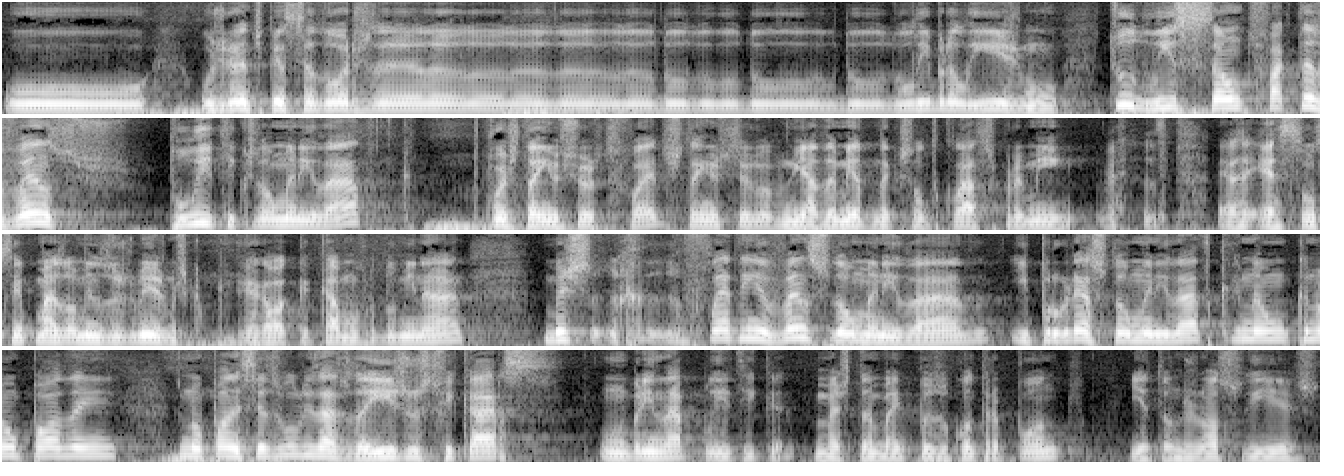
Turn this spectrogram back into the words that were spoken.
o, os grandes pensadores do, do, do, do, liberalismo, tudo isso são, de facto, avanços políticos da humanidade, que depois têm os seus defeitos, têm os seus, nomeadamente na questão de classes, para mim, é, é, são sempre mais ou menos os mesmos que, que, que acabam por dominar, mas refletem avanços da humanidade e progressos da humanidade que não, que não, podem, não podem ser desvalorizados. Daí justificar-se um brinde à política, mas também depois o contraponto, e então nos nossos dias,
